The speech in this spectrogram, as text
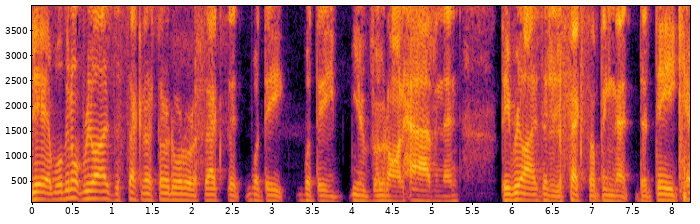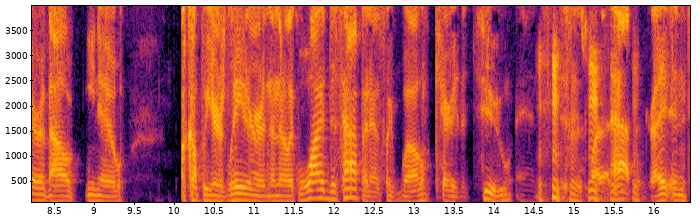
yeah, well, they don't realize the second or third order effects that what they what they you know vote on have, and then they realize that it affects something that that they care about. You know, a couple years later, and then they're like, well, "Why did this happen?" And it's like, "Well, carry the two, and this is why that happened, right?" And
